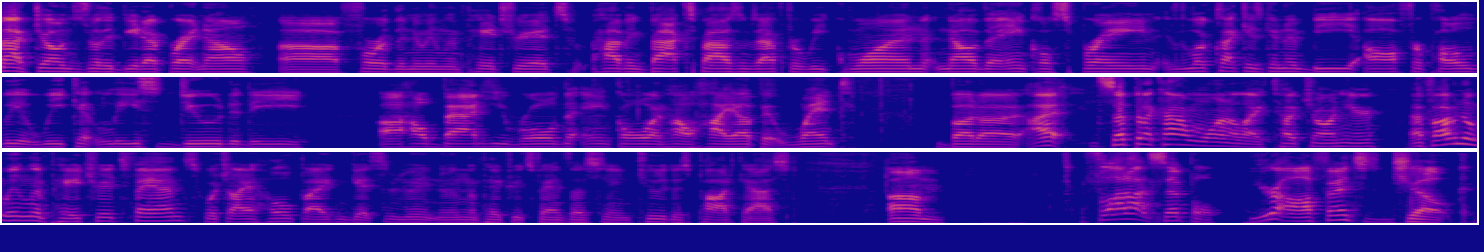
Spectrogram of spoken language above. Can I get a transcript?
Mac Jones is really beat up right now uh, for the New England Patriots, having back spasms after week one. Now the ankle sprain. It looked like he's going to be off for probably a week at least due to the uh, how bad he rolled the ankle and how high up it went. But uh, I something I kind of want to like touch on here. If I'm New England Patriots fans, which I hope I can get some New England Patriots fans listening to this podcast, um, flat out simple, your offense is joke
